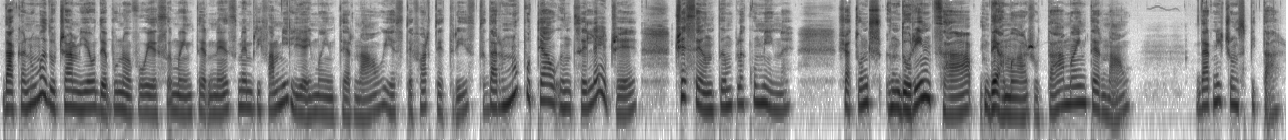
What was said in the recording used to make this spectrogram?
dacă nu mă duceam eu de bunăvoie să mă internez, membrii familiei mă internau, este foarte trist, dar nu puteau înțelege ce se întâmplă cu mine. Și atunci, în dorința de a mă ajuta, mă internau, dar niciun spital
